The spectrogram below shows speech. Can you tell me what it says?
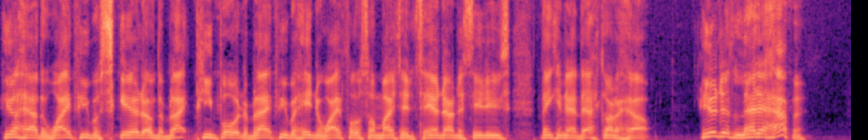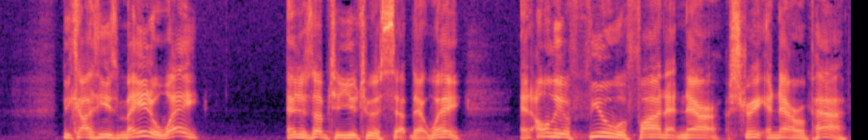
He'll have the white people scared of the black people, the black people hating the white folks so much they tear down the cities thinking that that's going to help. He'll just let it happen because he's made a way, and it's up to you to accept that way and only a few will find that narrow, straight and narrow path.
